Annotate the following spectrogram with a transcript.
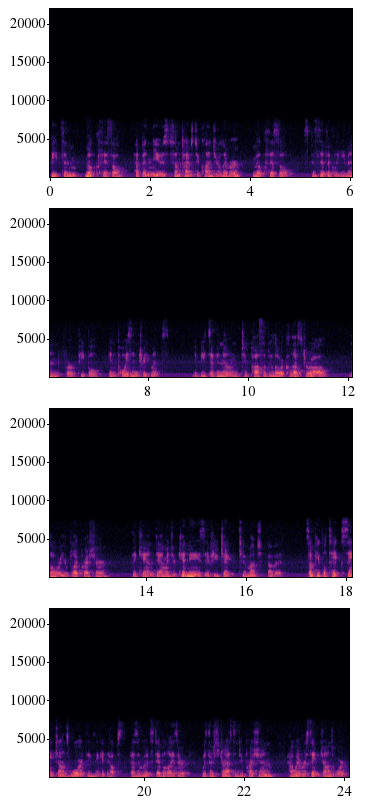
Beets and milk thistle have been used sometimes to cleanse your liver. Milk thistle specifically even for people in poison treatments. Beets have been known to possibly lower cholesterol, lower your blood pressure. They can damage your kidneys if you take too much of it. Some people take St. John's wort. They think it helps as a mood stabilizer with their stress and depression. However, St. John's wort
